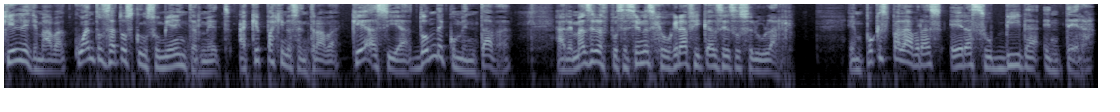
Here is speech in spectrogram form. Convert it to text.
¿Quién le llamaba? ¿Cuántos datos consumía Internet? ¿A qué páginas entraba? ¿Qué hacía? ¿Dónde comentaba? Además de las posesiones geográficas de su celular. En pocas palabras, era su vida entera.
